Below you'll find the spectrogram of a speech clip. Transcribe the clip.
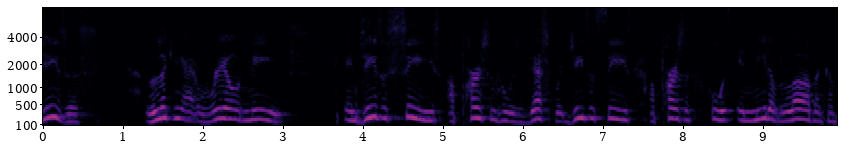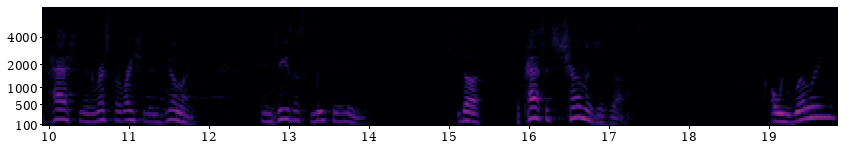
Jesus looking at real needs. And Jesus sees a person who is desperate. Jesus sees a person who is in need of love and compassion and restoration and healing. And Jesus meets his need. The, the passage challenges us. Are we willing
